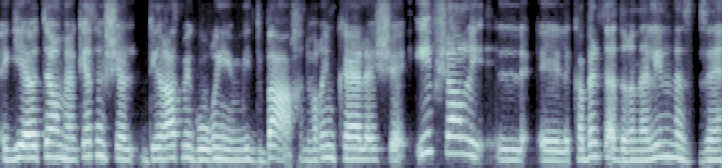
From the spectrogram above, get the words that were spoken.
הגיע יותר מהקטע של דירת מגורים, מטבח, דברים כאלה, שאי אפשר לקבל את האדרנלין הזה, אה,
